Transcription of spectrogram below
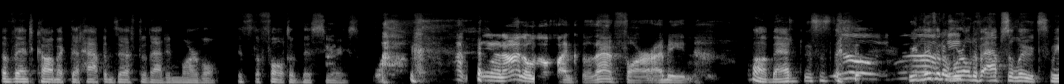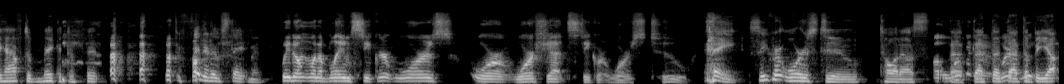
event comic that happens after that in Marvel, it's the fault of this series. Wow. Man, I don't know if I'd go that far. I mean, Come on, man. This is we live in a world of absolutes. We have to make a defi- definitive statement. we don't want to blame Secret Wars or worse yet, Secret Wars 2. Hey, Secret Wars 2 taught us Oh, that, gonna- that, the, that, the beyond,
